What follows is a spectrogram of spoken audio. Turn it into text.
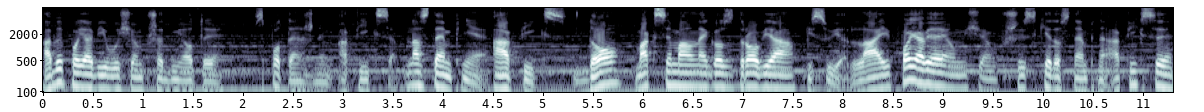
aby pojawiły się przedmioty z potężnym afiksem. Następnie afiks do maksymalnego zdrowia, wpisuję live. Pojawiają mi się wszystkie dostępne afiksy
